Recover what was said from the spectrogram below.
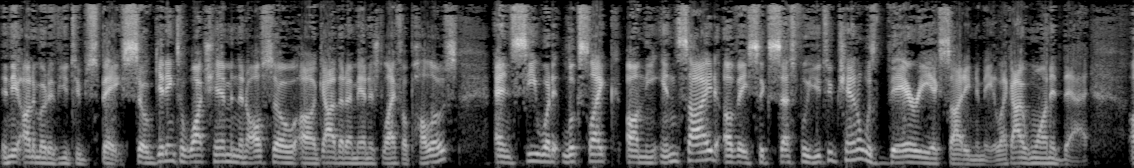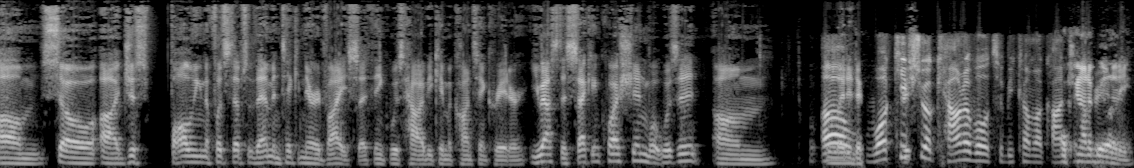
in the automotive YouTube space. So getting to watch him and then also a guy that I managed, Life Apollos, and see what it looks like on the inside of a successful YouTube channel was very exciting to me. Like I wanted that. Um, so uh, just following the footsteps of them and taking their advice, I think was how I became a content creator. You asked the second question. What was it? Um, To- what keeps you accountable to become a content accountability?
